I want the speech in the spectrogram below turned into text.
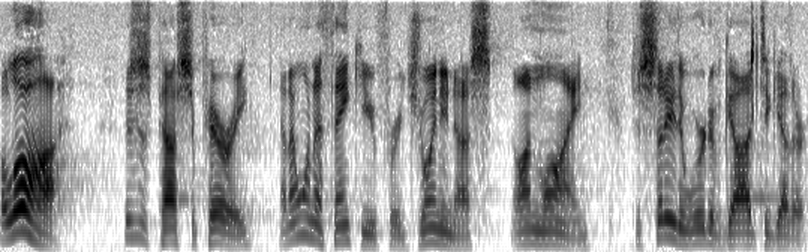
Aloha. This is Pastor Perry, and I want to thank you for joining us online to study the Word of God together.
